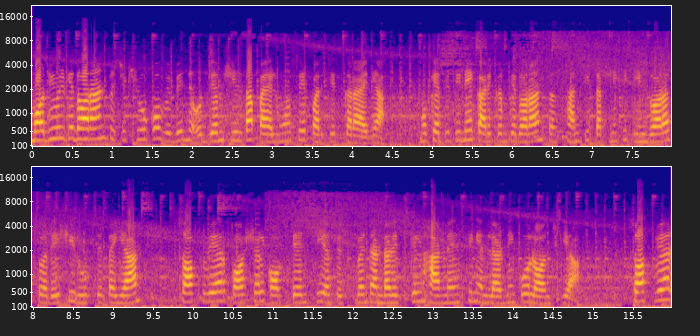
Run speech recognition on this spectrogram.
मॉड्यूल के दौरान प्रशिक्षुओं को विभिन्न उद्यमशीलता पहलुओं से परिचित कराया गया। मुख्य अतिथि ने कार्यक्रम के दौरान संस्थान की तकनीकी टीम द्वारा स्वदेशी रूप से तैयार software, Kaushal competency assessment under skill harnessing and learning को लॉन्च किया। सॉफ्टवेयर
